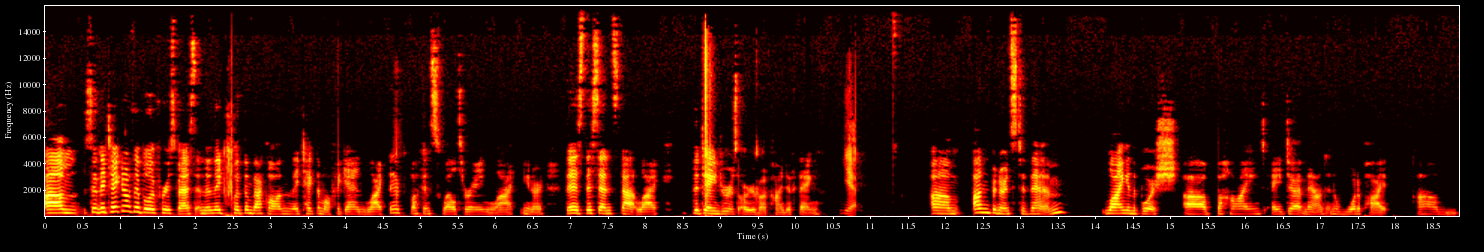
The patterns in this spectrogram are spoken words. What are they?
Um, so they'd taken off their bulletproof vests and then they'd put them back on and they take them off again, like they're fucking sweltering, like, you know, there's the sense that like the danger is over kind of thing. yeah. Um, unbeknownst to them, lying in the bush, uh, behind a dirt mound and a water pipe, um,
